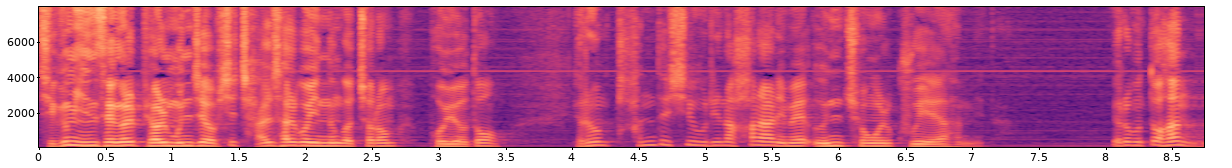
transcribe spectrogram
지금 인생을 별 문제 없이 잘 살고 있는 것처럼 보여도 여러분 반드시 우리는 하나님의 은총을 구해야 합니다. 여러분 또한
